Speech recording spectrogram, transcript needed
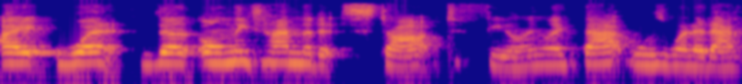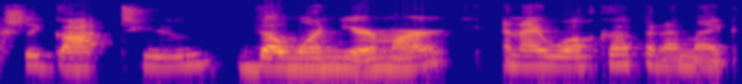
I what the only time that it stopped feeling like that was when it actually got to the 1 year mark and I woke up and I'm like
